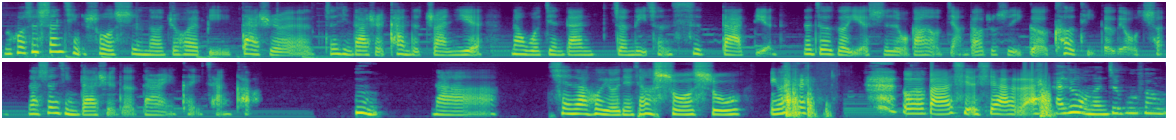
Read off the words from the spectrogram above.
如果是申请硕士呢，就会比大学申请大学看的专业。那我简单整理成四大点。那这个也是我刚刚有讲到，就是一个课题的流程。那申请大学的当然也可以参考。嗯，那现在会有点像说书，因为 我要把它写下来。还是我们这部分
